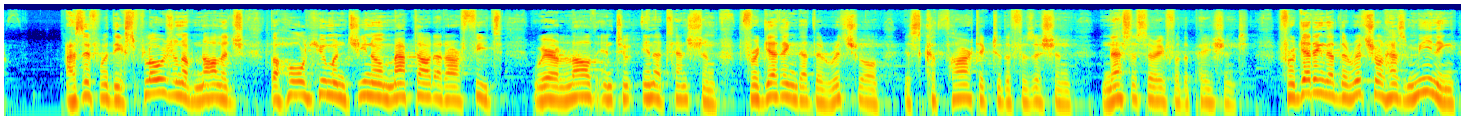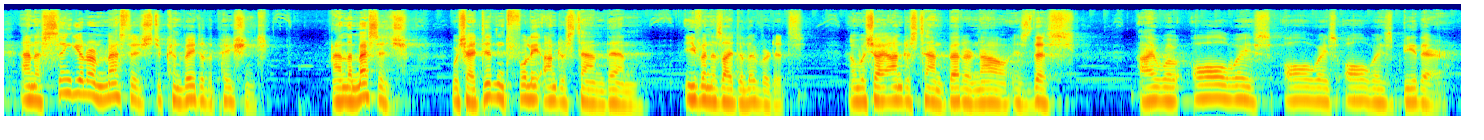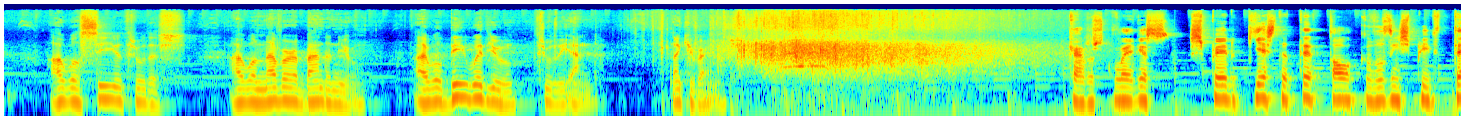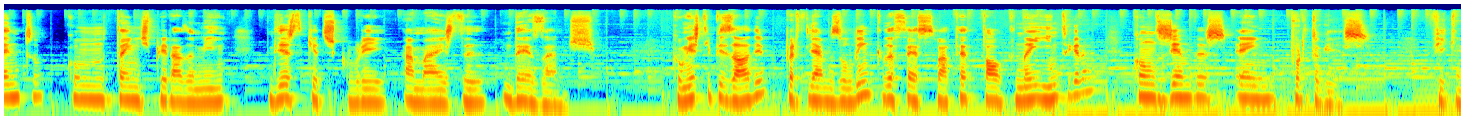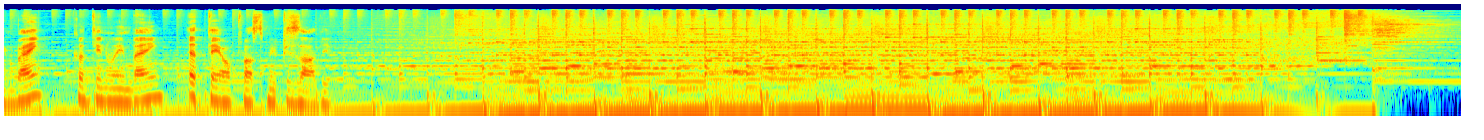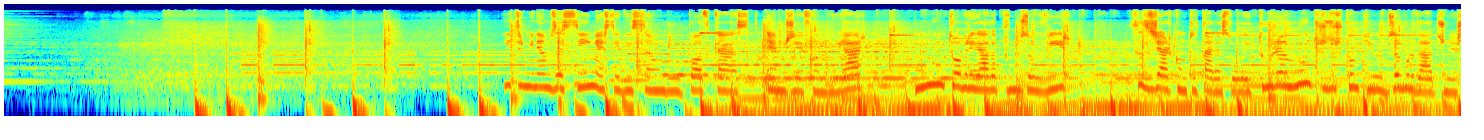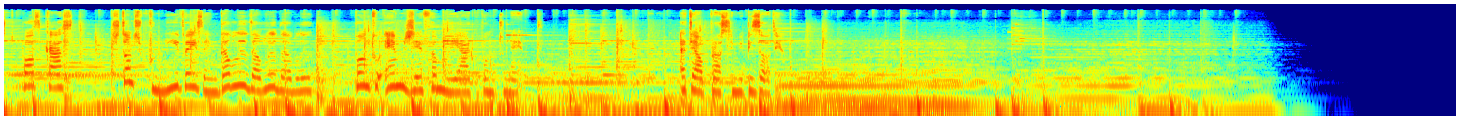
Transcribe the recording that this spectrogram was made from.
as if with the explosion of knowledge, the whole human genome mapped out at our feet, we are lulled into inattention, forgetting that the ritual is cathartic to the physician, necessary for the patient, forgetting that the ritual has meaning and a singular message to convey to the patient. And the message, which I didn't fully understand then, even as I delivered it, and which I understand better now, is this. I will always, always, always be there I will see you through this. I will never abandon you. I will be with you through the end. Thank you very much. Caros colegas, espero que esta TED Talk vos inspire tanto como me tem inspirado a mim desde que a descobri há mais de 10 anos. Com este episódio, partilhamos o link de acesso à TED Talk na íntegra com legendas em português. Fiquem bem continuem bem. Até ao próximo episódio. E terminamos assim esta edição do podcast MG Familiar. Muito obrigada por nos ouvir. Se desejar completar a sua leitura, muitos dos conteúdos abordados neste podcast estão disponíveis em www.mgfamiliar.net. Até ao próximo episódio.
